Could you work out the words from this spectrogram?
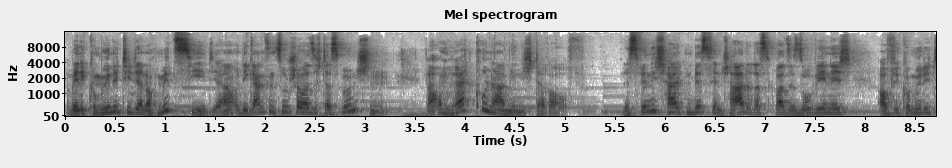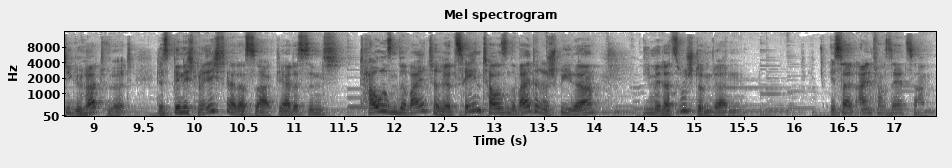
Und wenn die Community dann noch mitzieht, ja, und die ganzen Zuschauer sich das wünschen, warum hört Konami nicht darauf? Das finde ich halt ein bisschen schade, dass quasi so wenig auf die Community gehört wird. Das bin nicht nur ich, der das sagt, ja, das sind tausende weitere, zehntausende weitere Spieler, die mir da zustimmen werden. Ist halt einfach seltsam.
